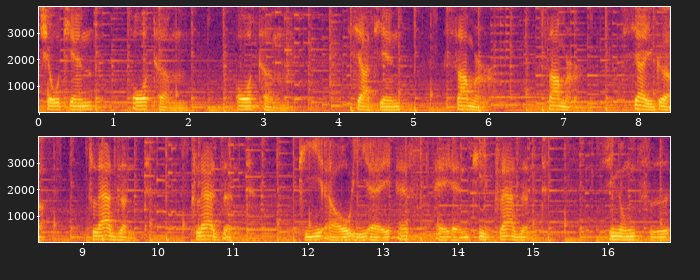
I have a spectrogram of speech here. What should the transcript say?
秋天 （autumn），autumn；夏天 summer，summer。下一个：pleasant，pleasant ，pleasant，pleasant，p l e a s a n t，pleasant，形容词，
